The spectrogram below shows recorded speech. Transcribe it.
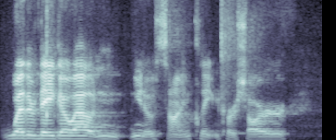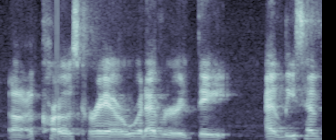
whether they go out and you know sign Clayton Kershaw or uh, Carlos Correa or whatever, they at least have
